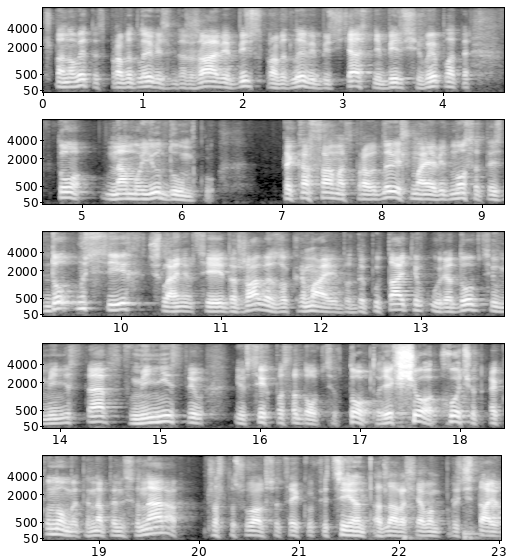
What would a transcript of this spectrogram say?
встановити справедливість в державі, більш справедливі, більш чесні, більші виплати, то, на мою думку, така сама справедливість має відноситись до усіх членів цієї держави, зокрема і до депутатів, урядовців, міністерств, міністрів і всіх посадовців. Тобто, якщо хочуть економити на пенсіонерах, застосувавши цей коефіцієнт, а зараз я вам прочитаю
